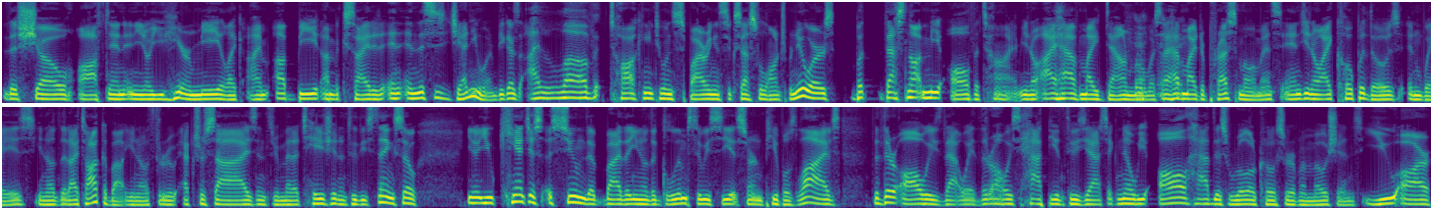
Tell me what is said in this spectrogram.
this show often and, you know, you hear me like I'm upbeat, I'm excited. And, and this is genuine because I love talking to inspiring and successful entrepreneurs, but that's not me all the time. You know, I have my down moments. I have my depressed moments and, you know, I cope with those in ways, you know, that I talk about, you know, through exercise and through meditation and through these things. So, you know, you can't just assume that by the, you know, the glimpse that we see at certain people's lives, that they're always that way. They're always happy, enthusiastic. No, we all have this roller coaster of emotions. You are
